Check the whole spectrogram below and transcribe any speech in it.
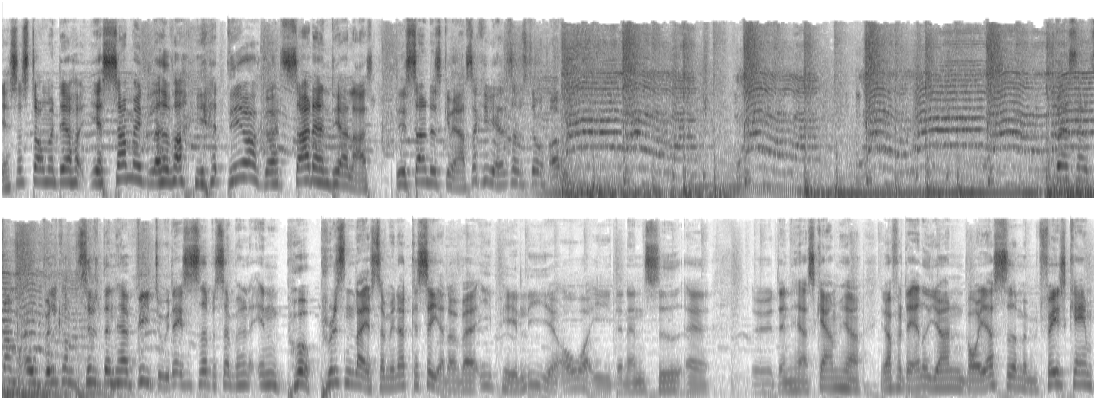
Ja, så står man der. Ja, så er man glad, var. Ja, det var godt. Sådan der, Lars. Det er sådan, det skal være. Så kan vi alle sammen stå op. Hvad alle sammen, og velkommen til den her video. I dag så sidder vi simpelthen inde på Prison Life, som I nok kan se, at der vil være IP lige over i den anden side af øh, den her skærm her. I hvert fald det andet hjørne, hvor jeg sidder med mit facecam,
